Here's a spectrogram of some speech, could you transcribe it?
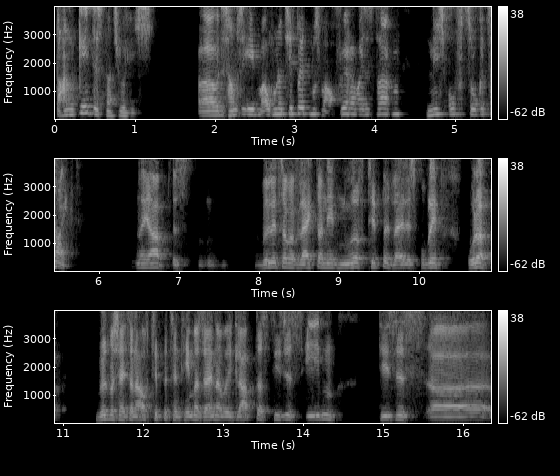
dann geht es natürlich. Aber das haben sie eben auch unter Tippett, muss man auch fairerweise sagen, nicht oft so gezeigt. Naja, das will jetzt aber vielleicht dann nicht nur auf Tippet, weil das Problem, oder wird wahrscheinlich dann auch Tippet ein Thema sein, aber ich glaube, dass dieses eben, dieses äh,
